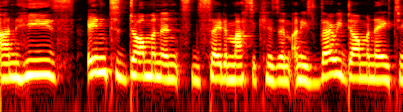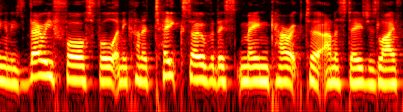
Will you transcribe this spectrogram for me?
and he's into dominance and sadomasochism and he's very dominating and he's very forceful and he kind of takes over this main character anastasia's life.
